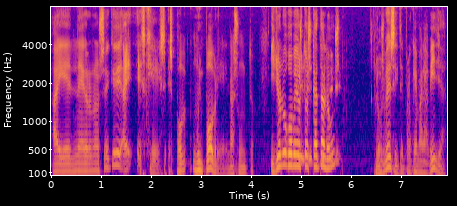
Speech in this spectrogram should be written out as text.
hay el negro no sé qué. es que es, muy pobre el asunto. Y yo luego veo estos catálogos los ves y dices, pero qué maravilla.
